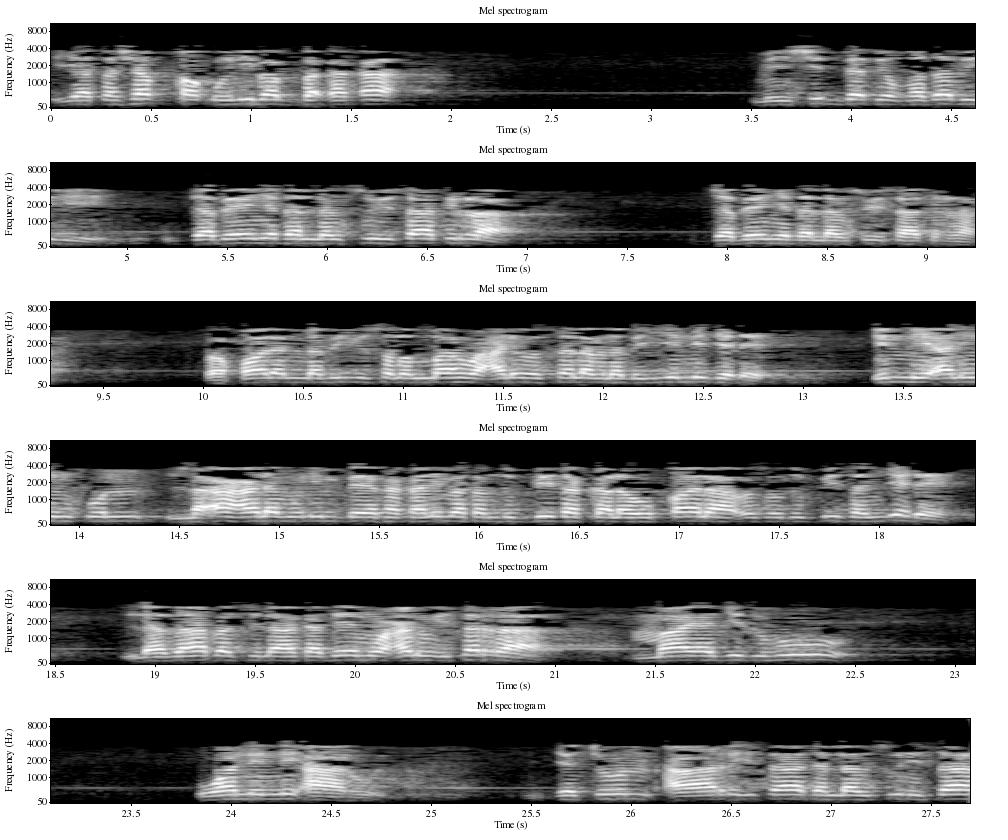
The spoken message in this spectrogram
يتشقق لببكك. من شدة غضبه جبين دلنسو ساترا جبين دلنسو ساترا فقال النبي صلى الله عليه وسلم نبي نجده إني أن كن لأعلم نبيك كلمة دبيتك. لو قالها أسو دبيسا جده لذهب سلاك ديم عنه إسرا. ما يجده waan inni aaru jechuun aarri isaa dallansuun isaa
